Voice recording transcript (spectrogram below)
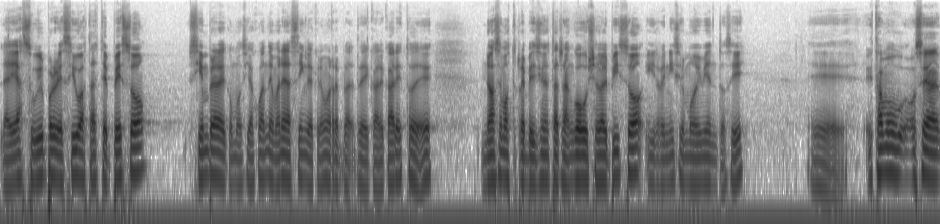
la idea es subir progresivo hasta este peso. Siempre, como decía Juan, de manera single. Queremos recalcar esto de no hacemos repeticiones touch and go, llega al piso y reinicia el movimiento, ¿sí? Eh, Estamos, o sea,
